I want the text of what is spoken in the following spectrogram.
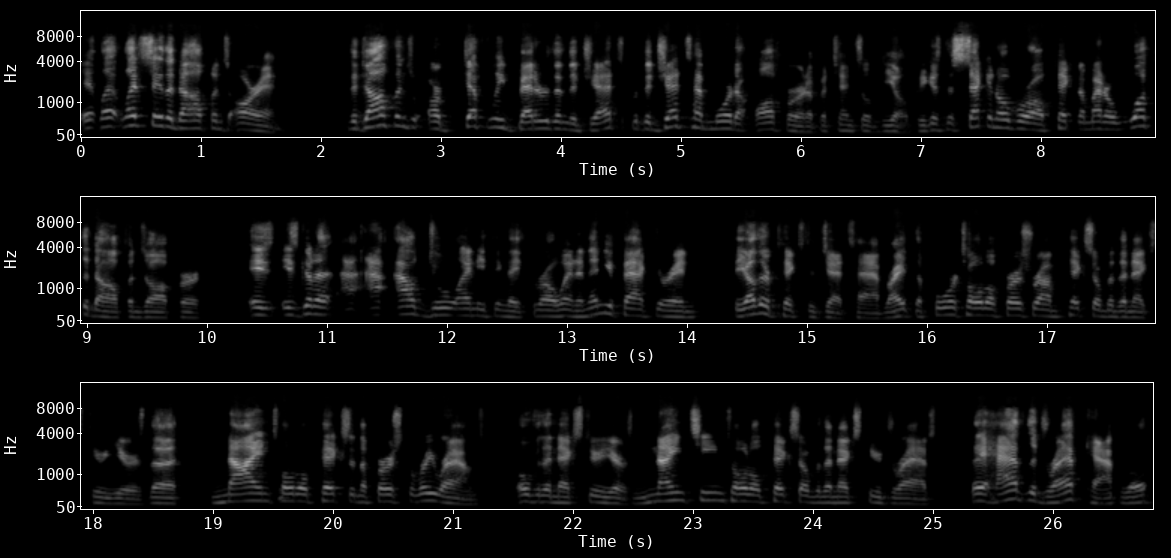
it, let, let's say the Dolphins are in. The Dolphins are definitely better than the Jets, but the Jets have more to offer in a potential deal because the second overall pick, no matter what the Dolphins offer, is, is going to outdo anything they throw in. And then you factor in the other picks the Jets have, right? The four total first round picks over the next two years, the nine total picks in the first three rounds over the next two years, 19 total picks over the next two drafts. They have the draft capital.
